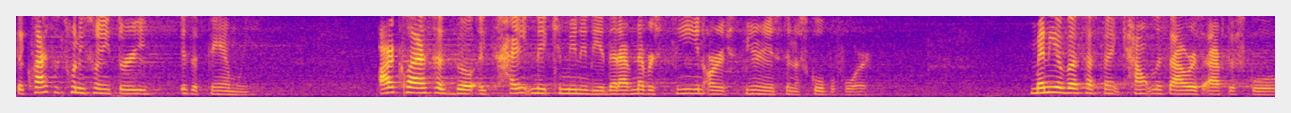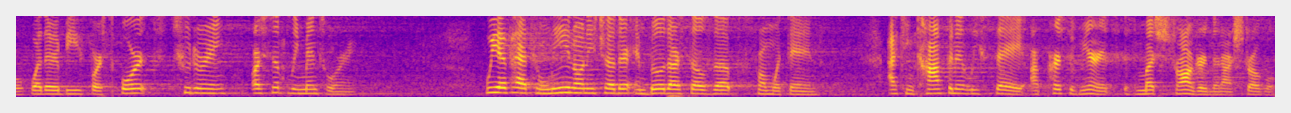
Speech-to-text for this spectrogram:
The class of 2023 is a family. Our class has built a tight knit community that I've never seen or experienced in a school before. Many of us have spent countless hours after school, whether it be for sports, tutoring, or simply mentoring. We have had to lean on each other and build ourselves up from within. I can confidently say our perseverance is much stronger than our struggle.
